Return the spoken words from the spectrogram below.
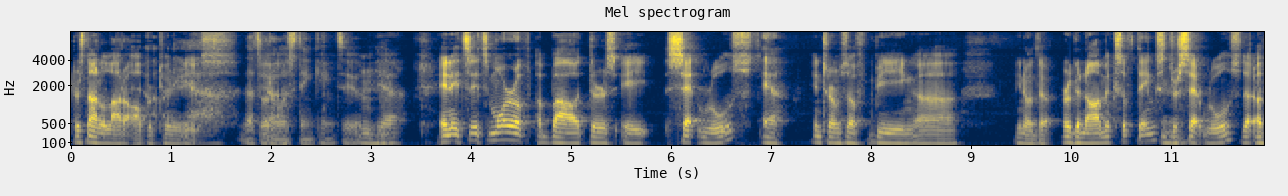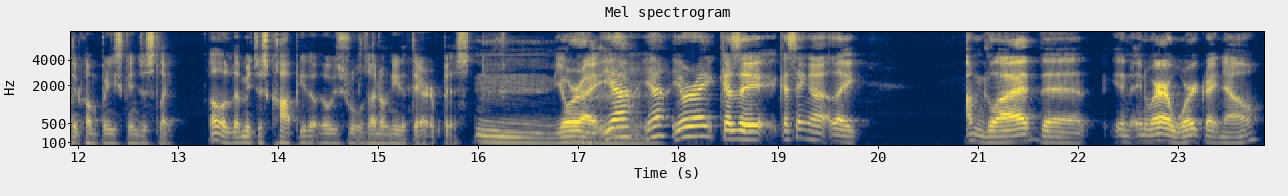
there's not a lot of Yeah, opportunities that's what I was thinking too. Mhm. Yeah. and it's it's more of about there's a set rules Yeah. In terms of being uh you know the ergonomics of things there's Mm-hmm. set rules that other companies can just like oh let me just copy tho- those rules i don't need a therapist Mm, you're right. Yeah, Mm. yeah, you're right. Kasi, kasi nga, like, I'm glad that in, in where I work right now,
